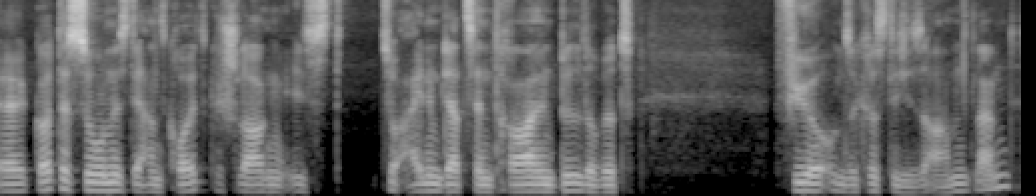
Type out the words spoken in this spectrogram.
äh, Gottessohnes, der ans Kreuz geschlagen ist, zu einem der zentralen Bilder wird für unser christliches Abendland.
